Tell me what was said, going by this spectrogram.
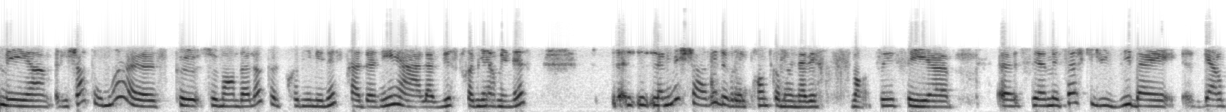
Mais euh, Richard, pour moi, euh, ce que ce mandat-là que le premier ministre a donné à la vice-première ministre, la ministre Charest devrait le prendre comme un avertissement. C'est euh, c'est un message qui lui dit, ben regarde,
